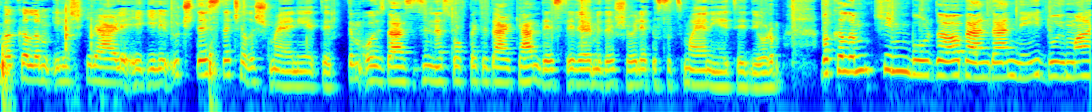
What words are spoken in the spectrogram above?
Bakalım ilişkilerle ilgili 3 deste çalışmaya niyet ettim. O yüzden sizinle sohbet ederken destelerimi de şöyle ısıtmaya niyet ediyorum. Bakalım kim burada benden neyi duyma,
